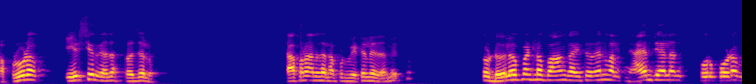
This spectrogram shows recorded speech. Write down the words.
అప్పుడు కూడా ఏడ్చారు కదా ప్రజలు. శాపనార్థాలు అప్పుడు పెట్టలేదా మీకు? సో డెవలప్మెంట్లో భాగంగా అవుతుందని వాళ్ళకి న్యాయం చేయాలని కోరుకోవడం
